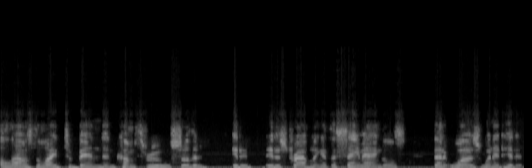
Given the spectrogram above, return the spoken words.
allows the light to bend and come through so that it, it is traveling at the same angles that it was when it hit it.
